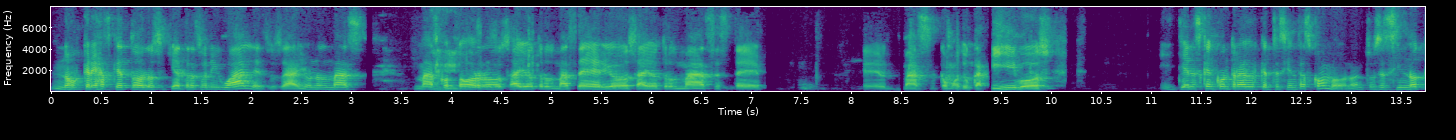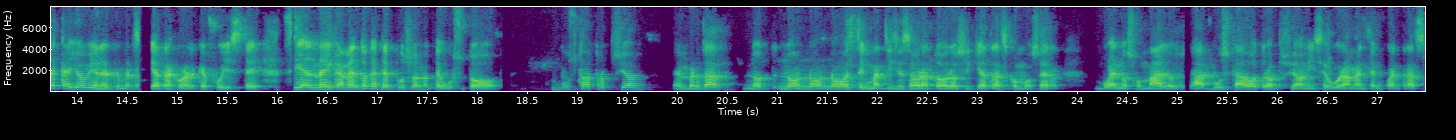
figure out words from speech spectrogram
no creas que todos los psiquiatras son iguales. O sea, hay unos más, más cotorros, hay otros más serios, hay otros más, este, eh, más como educativos. Y tienes que encontrar el que te sientas cómodo, ¿no? Entonces, si no te cayó bien el primer psiquiatra con el que fuiste, si el medicamento que te puso no te gustó, busca otra opción. En verdad, no, no, no, no estigmatices ahora a todos los psiquiatras como ser buenos o malos. O sea, busca otra opción y seguramente encuentras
